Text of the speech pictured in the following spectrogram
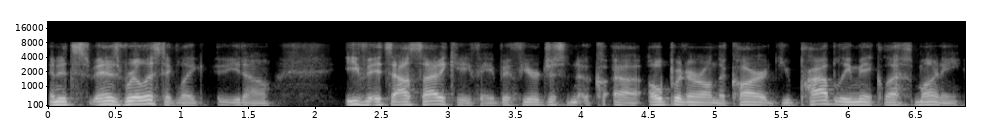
and it's and it's realistic, like you know even it's outside of kayfabe. If you're just an uh, opener on the card, you probably make less money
